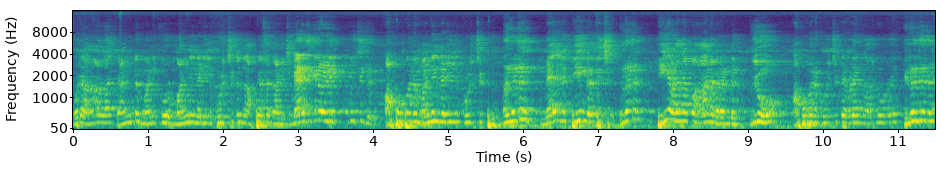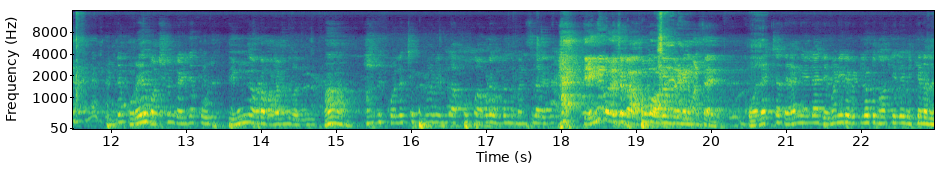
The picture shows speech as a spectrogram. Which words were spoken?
ഒരാളെ രണ്ട് മണിക്കൂർ മണ്ണിനടിയിൽ കുഴിച്ചിട്ട് അഭ്യാസം കാണിച്ചു. മാജിക്കിന് വേണ്ടി കുഴിച്ചിട്ട്. അപ്പൂപ്പനെ മണ്ണിനടിയിൽ കുഴിച്ചിട്ട് എന്നിട്ട്? മേലിൽ തീ കത്തിച്ചു. എന്നിട്ട്? തീ അടഞ്ഞപ്പോ ആന വരണ്ട്. അയ്യോ. അപ്പൂപ്പനെ കുഴിച്ചിട്ട് എവിടെ പിന്നെന്തേത് പിന്നെ കുറെ വർഷം കഴിഞ്ഞപ്പോ ഒരു തെങ്ങ് അവിടെ വളർന്നു വന്നു. ആ. അത് കൊലച്ചപ്പോഴാണ് എന്റെ അപ്പൂപ്പ അവിടെ ഉണ്ടെന്ന് മനസ്സിലായത്. തെങ്ങ് കൊലച്ചപ്പോ അപ്പൂപ്പ അവിടെ ഉണ്ടെന്ന് മനസ്സിലായത്? കൊലച്ച തേങ്ങയല്ല രമണിയുടെ വീട്ടിലോട്ട് നോക്കിയല്ലേ നിൽക്കണത്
